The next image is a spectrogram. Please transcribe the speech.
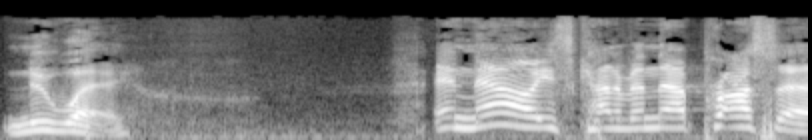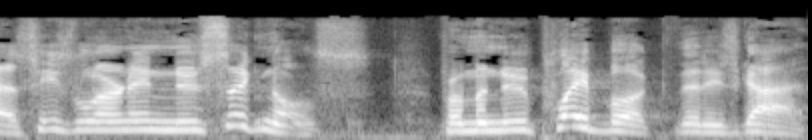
new way. And now he's kind of in that process. He's learning new signals from a new playbook that he's got.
